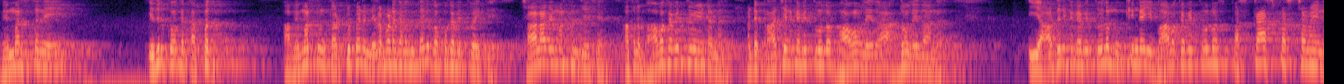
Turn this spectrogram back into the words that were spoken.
విమర్శని ఎదుర్కోక తప్పదు. ఆ విమర్శను తట్టుకొని నిలబడగలుగుతుంది గొప్ప కవిత్వం అయితే. చాలా విమర్శలు చేశారు. అసలు భావ కవిత్వం ఏంటన్నారు? అంటే ప్రాచీన కవిత్వంలో భావం లేదా అర్థం లేదా అన్నారు. ఈ ఆధునిక కవిత్వంలో ముఖ్యంగా ఈ భావ కవిత్వంలో స్పష్టాస్పష్టమైన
